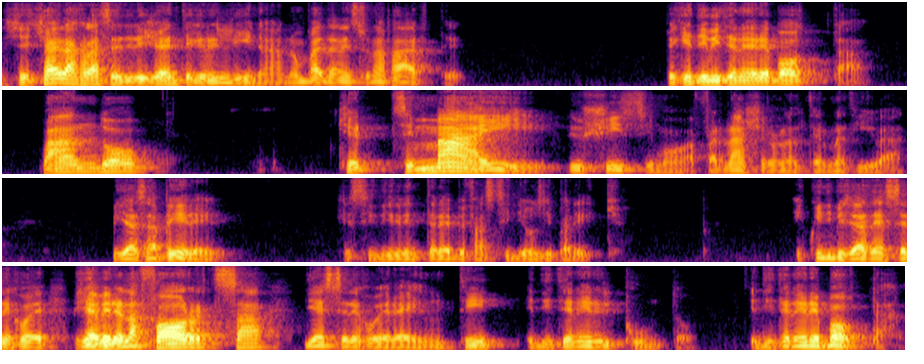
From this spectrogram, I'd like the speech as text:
se c'hai la classe dirigente grillina, non vai da nessuna parte, perché devi tenere botta, quando, se mai riuscissimo a far nascere un'alternativa, bisogna sapere che si diventerebbe fastidiosi parecchio. E quindi bisogna, essere bisogna avere la forza di essere coerenti e di tenere il punto e di tenere botta.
